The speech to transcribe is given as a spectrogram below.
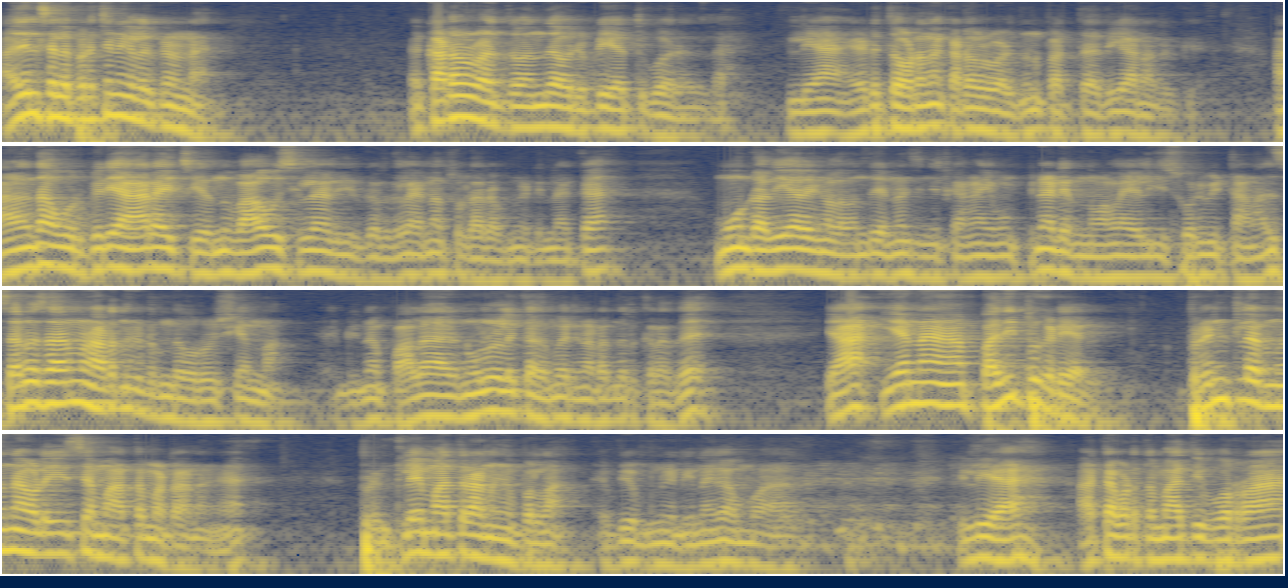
அதில் சில பிரச்சனைகள் இருக்கின்றன. கடவுள் வாழ்த்து வந்து அவர் எப்படி ஏற்றுக்குவார் அதில் இல்லையா? எடுத்த உடனே கடவுள் வாழ்த்துன்னு பத்து அதிகாரம் இருக்குது அதனால தான் ஒரு பெரிய ஆராய்ச்சி வந்து வாவுசிலாம் இருக்கிறதுல என்ன சொல்கிறார் அப்படின்னு கேட்டிங்கனாக்கா மூன்று அதிகாரங்களை வந்து என்ன செஞ்சுருக்காங்க இவன் பின்னாடி இருந்தவங்களாம் எழுதி சொல்லிவிட்டான் அது சர்வசாரமாக நடந்துகிட்டு இருந்த ஒரு விஷயம் தான். எப்படின்னா பல நூல்களுக்கு அது மாதிரி நடந்திருக்கிறது. யா ஏன்னா பதிப்பு கிடையாது. பிரிண்டில் இருந்துன்னா அவ்வளோ ஈஸியாக மாற்ற மாட்டானுங்க. பிரிண்ட்லேயே மாற்றுறானுங்க இப்போல்லாம். எப்படி அப்படின்னு கேட்டிங்கன்னாக்கா இல்லையா? அட்டைப்படத்தை மாற்றி போடுறான்.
